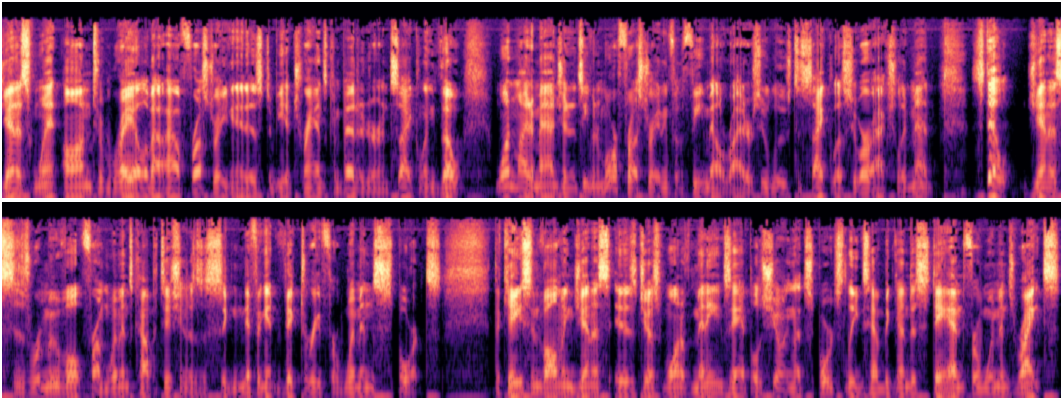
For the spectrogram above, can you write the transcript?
Jenis went on to rail about how frustrating it is to be a trans competitor in cycling, though one might imagine it's even more frustrating for the female riders who lose to cyclists who are actually men. Still, Jenis's removal from women's competition is a significant victory for women's sports. The case involving Jenis is just one of many examples showing that sports leagues have begun to stand for women's rights.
